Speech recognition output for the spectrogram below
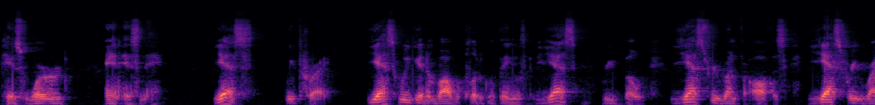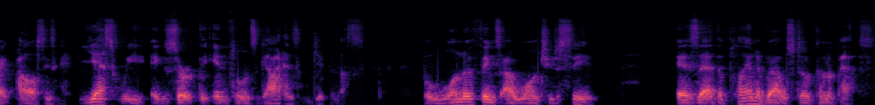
His word, and His name. Yes, we pray. Yes, we get involved with political things. Yes, we vote. Yes, we run for office. Yes, we write policies. Yes, we exert the influence God has given us. But one of the things I want you to see is that the plan of God will still come to pass,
